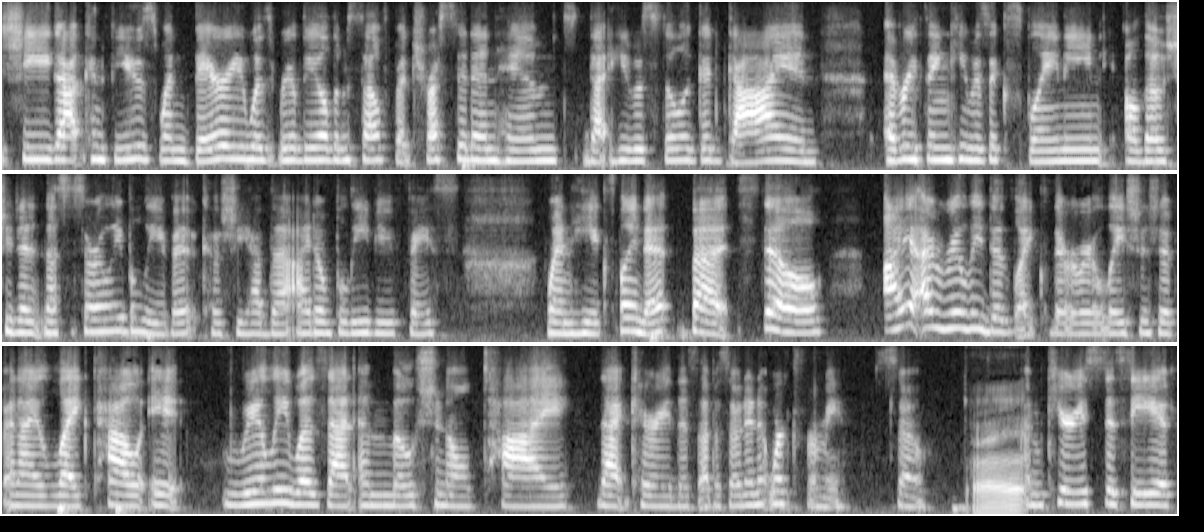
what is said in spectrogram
she got confused when Barry was revealed himself, but trusted in him that he was still a good guy and everything he was explaining, although she didn't necessarily believe it because she had the I don't believe you face when he explained it. But still, I, I really did like their relationship, and I liked how it really was that emotional tie that carried this episode, and it worked for me. So right. I'm curious to see if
